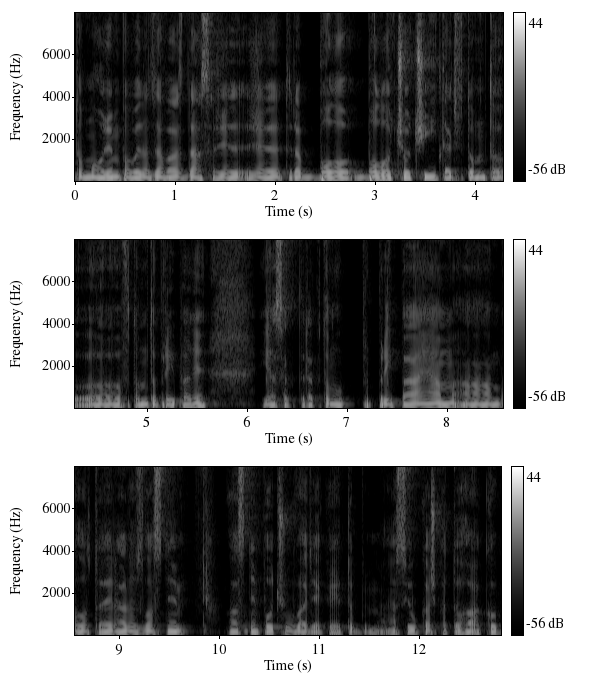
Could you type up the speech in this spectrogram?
to môžem povedať za vás, dá sa, že, že teda bolo, bolo čo čítať v tomto, eh, v tomto prípade. Ja sa teda k tomu pripájam a bolo to aj radosť vlastne, vlastne počúvať. Ako je to asi ukážka toho, ako,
